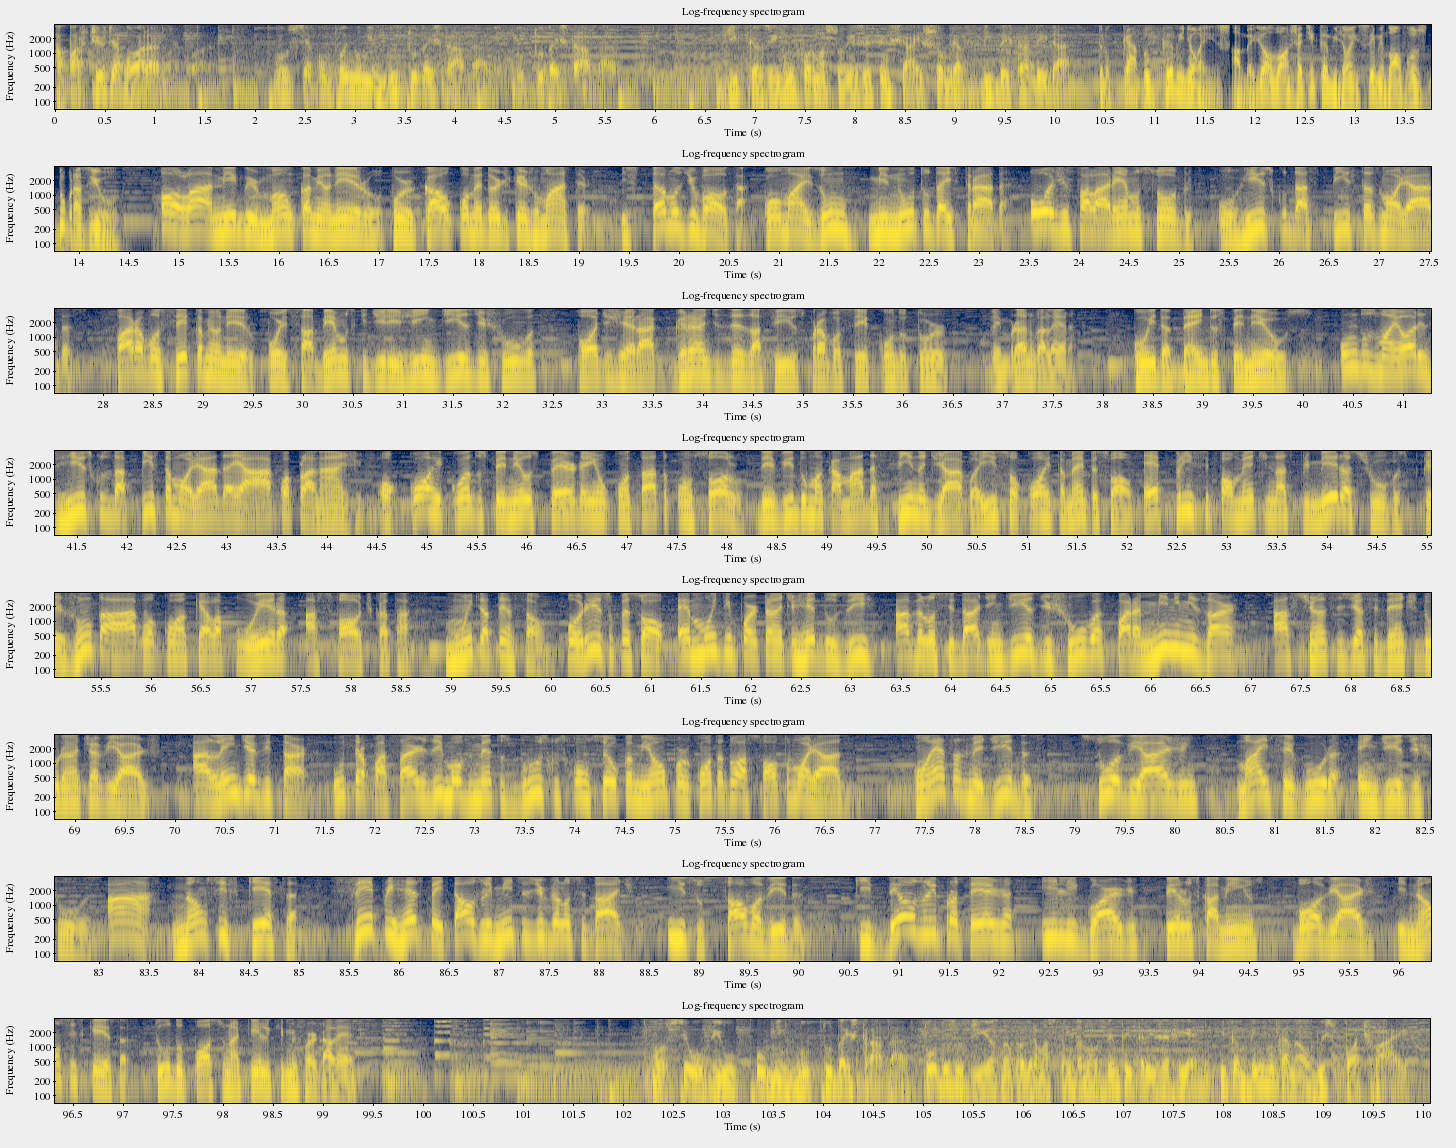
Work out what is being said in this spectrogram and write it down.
A partir de agora, você acompanha o Minuto da Estrada. Minuto da Estrada. Dicas e informações essenciais sobre a vida estradeira. Trucado Caminhões, a melhor loja de caminhões seminovos do Brasil. Olá, amigo irmão caminhoneiro. Por cá, o comedor de queijo master. Estamos de volta com mais um Minuto da Estrada. Hoje falaremos sobre o risco das pistas molhadas para você, caminhoneiro, pois sabemos que dirigir em dias de chuva pode gerar grandes desafios para você, condutor. Lembrando, galera, cuida bem dos pneus. Um dos maiores riscos da pista molhada é a aquaplanagem. Ocorre quando os pneus perdem o contato com o solo devido a uma camada fina de água. Isso ocorre também, pessoal, é principalmente nas primeiras chuvas, porque junta a água com aquela poeira asfáltica, tá? Muita atenção. Por isso, pessoal, é muito importante reduzir a velocidade em dias de chuva para minimizar as chances de acidente durante a viagem além de evitar ultrapassagens e movimentos bruscos com seu caminhão por conta do asfalto molhado. Com essas medidas, sua viagem mais segura em dias de chuvas. Ah, não se esqueça, sempre respeitar os limites de velocidade. Isso salva vidas. Que Deus lhe proteja e lhe guarde pelos caminhos. Boa viagem e não se esqueça, tudo posso naquele que me fortalece. Você ouviu o Minuto da Estrada, todos os dias na programação da 93 FM e também no canal do Spotify.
